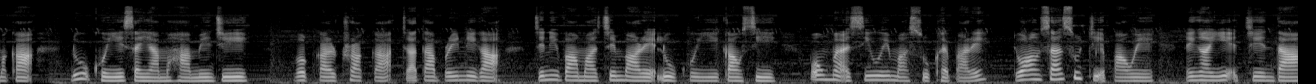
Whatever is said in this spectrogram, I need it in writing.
မဂ္ဂလူအခွင့်အရေးဆိုင်ရာမဟာမင်းကြီး Volker Truck ကကြာတာပရိနေ့က ဂျနီဗာမှာကျင်းပတဲ့လူခွင့်ရေးကောင်စီပုံမှန်အစည်းအဝေးမှာဆုခတ်ပါတယ်။ဒေါအောင်ဆန်းစုကြည်အပါအဝင်နိုင်ငံရေးအကျဉ်းသား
